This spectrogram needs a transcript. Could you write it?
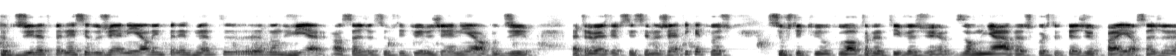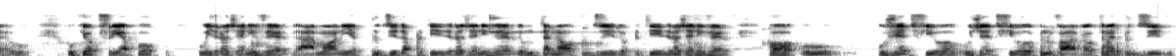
reduzir a dependência do GNL independentemente uh, de onde vier, ou seja, substituir o GNL, reduzir através da eficiência energética depois substituí-lo por alternativas verdes alinhadas com a estratégia europeia, ou seja, o, o que eu referi há pouco, o hidrogênio verde, a amónia produzida a partir de hidrogênio verde, o metanol produzido a partir de hidrogênio verde, ou o, o jet fuel, o jet fuel renovável, também produzido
